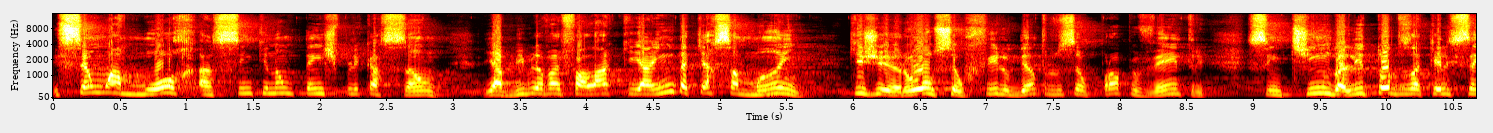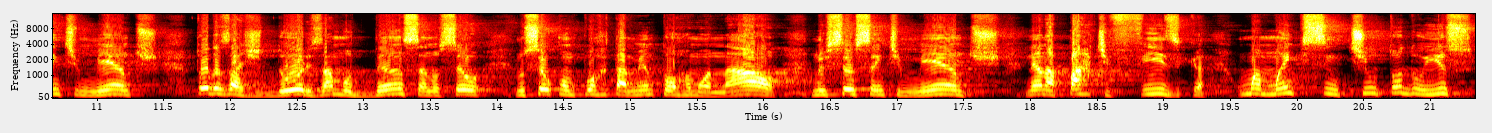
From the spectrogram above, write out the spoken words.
isso é um amor assim que não tem explicação. E a Bíblia vai falar que, ainda que essa mãe que gerou o seu filho dentro do seu próprio ventre, sentindo ali todos aqueles sentimentos, todas as dores, a mudança no seu, no seu comportamento hormonal, nos seus sentimentos, né, na parte física, uma mãe que sentiu tudo isso.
